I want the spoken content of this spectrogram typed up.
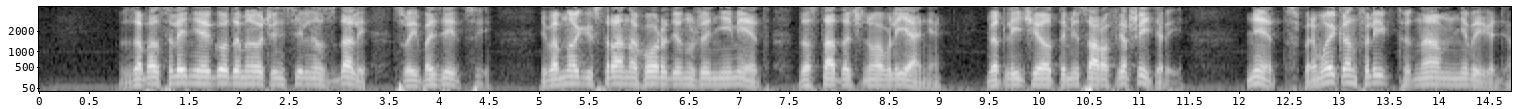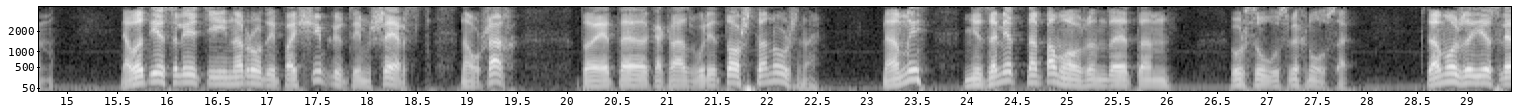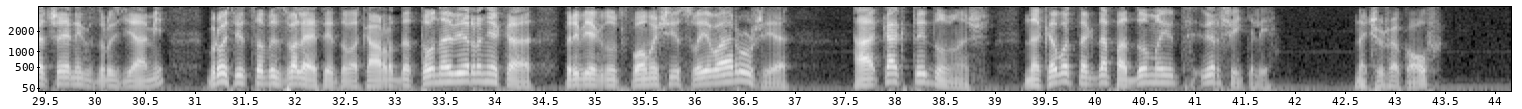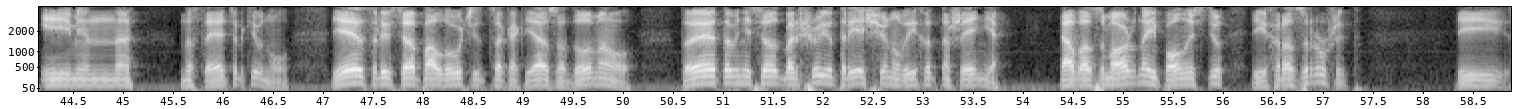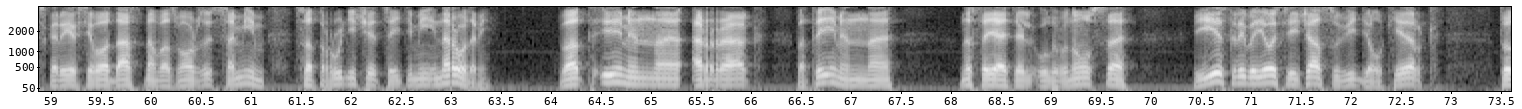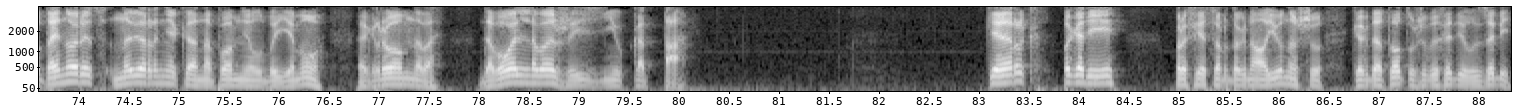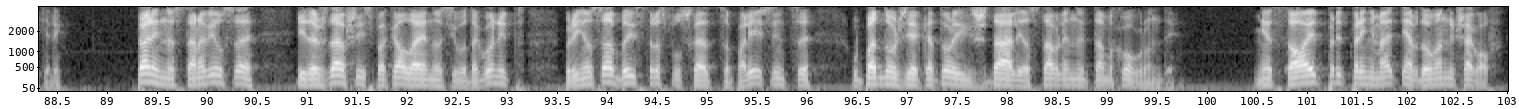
«За последние годы мы очень сильно сдали свои позиции, и во многих странах орден уже не имеет достаточного влияния, в отличие от эмиссаров-вершителей. Нет, прямой конфликт нам не выгоден». А вот если эти народы пощиплют им шерсть на ушах, то это как раз будет то, что нужно. А мы незаметно поможем в этом. Урсул усмехнулся. К тому же, если отшельник с друзьями бросится вызволять этого карда, то наверняка прибегнут к помощи своего оружия. А как ты думаешь, на кого тогда подумают вершители? На чужаков? Именно. Настоятель кивнул. «Если все получится, как я задумал, то это внесет большую трещину в их отношения, а, возможно, и полностью их разрушит. И, скорее всего, даст нам возможность самим сотрудничать с этими народами». «Вот именно, Арак, вот именно!» Настоятель улыбнулся. «Если бы его сейчас увидел Керк, то тайнорец наверняка напомнил бы ему огромного, довольного жизнью кота. «Керк, погоди!» Профессор догнал юношу, когда тот уже выходил из обители. Парень остановился и, дождавшись, пока Лайнус его догонит, принялся быстро спускаться по лестнице, у подножья которой ждали оставленные там хогрунды. «Не стоит предпринимать необдуманных шагов.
